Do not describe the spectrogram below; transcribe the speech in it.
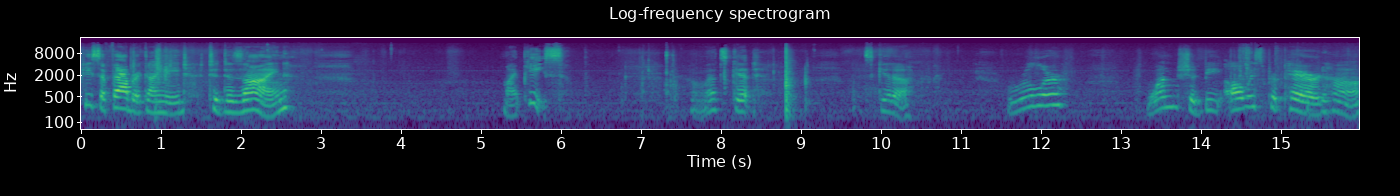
piece of fabric I need to design my piece. Let's get let's get a ruler one should be always prepared, huh?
